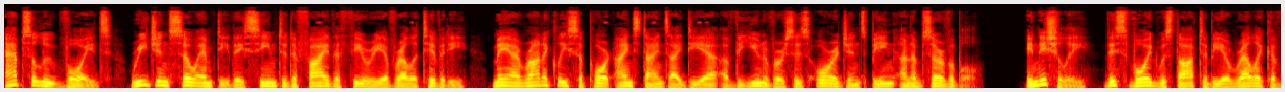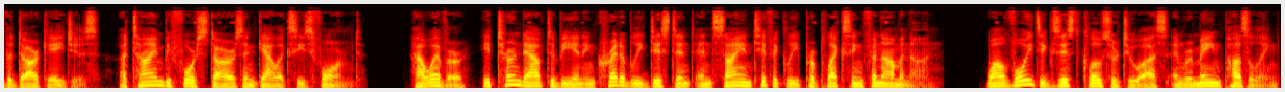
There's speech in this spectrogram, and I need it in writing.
Absolute voids, regions so empty they seem to defy the theory of relativity, may ironically support Einstein's idea of the universe's origins being unobservable. Initially, this void was thought to be a relic of the Dark Ages, a time before stars and galaxies formed. However, it turned out to be an incredibly distant and scientifically perplexing phenomenon. While voids exist closer to us and remain puzzling,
